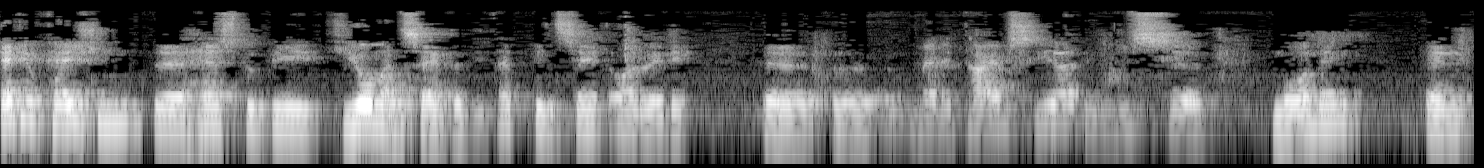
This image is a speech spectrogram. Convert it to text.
education uh, has to be human-centered. It has been said already uh, uh, many times here in this uh, morning, and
